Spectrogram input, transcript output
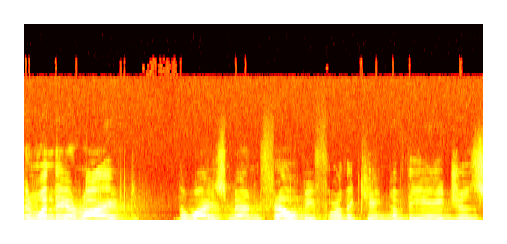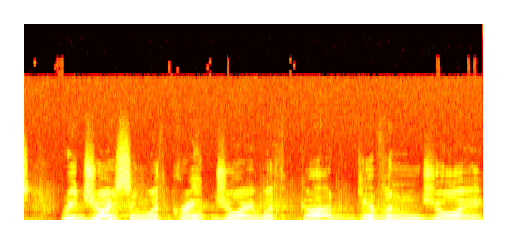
And when they arrived, the wise men fell before the King of the ages rejoicing with great joy, with God given joy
